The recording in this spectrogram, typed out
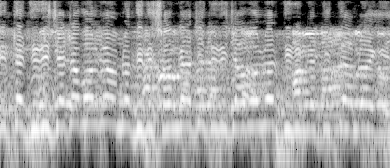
নেতৃত্বে দিদি যেটা বলবে আমরা দিদির সঙ্গে আছি দিদি যা বলবে দিদির নেতৃত্বে আমরা এগিয়ে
